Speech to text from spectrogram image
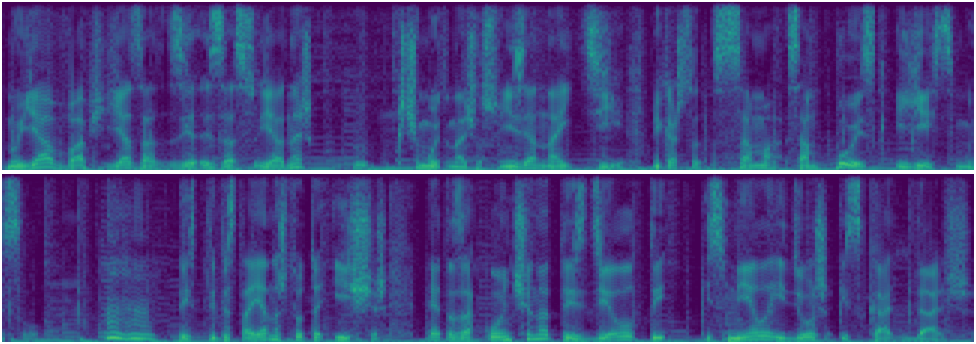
Но я вообще, я, за- за- я знаешь, к чему это начал? Что нельзя найти. Мне кажется, сама, сам поиск и есть смысл. Мгм. То есть ты постоянно что-то ищешь. Это закончено, ты сделал, ты смело идешь искать дальше.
